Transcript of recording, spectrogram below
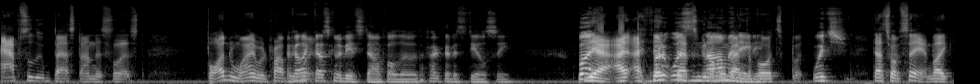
absolute best on this list, Blood and Wine would probably. I feel like that's going to be its downfall, though. The fact that it's DLC. But yeah, I, I think but it was that's gonna hold back the nominated. votes, but which That's what I'm saying. Like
